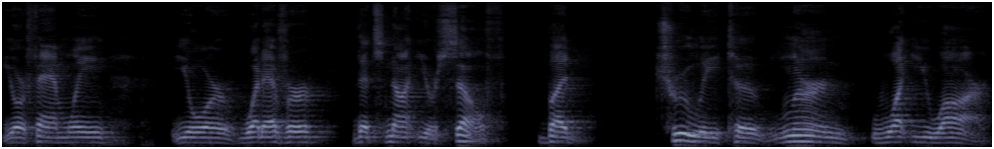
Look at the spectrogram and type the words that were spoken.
your family, your whatever that's not yourself, but truly to learn what you are,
